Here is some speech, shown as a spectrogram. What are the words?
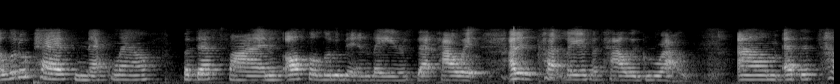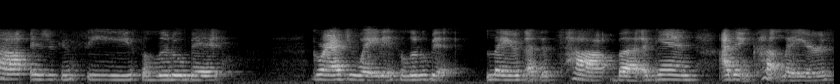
a little past neck length, but that's fine. It's also a little bit in layers. That's how it, I didn't cut layers, that's how it grew out. Um, at the top, as you can see, it's a little bit graduated. It's a little bit layers at the top, but again, I didn't cut layers.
